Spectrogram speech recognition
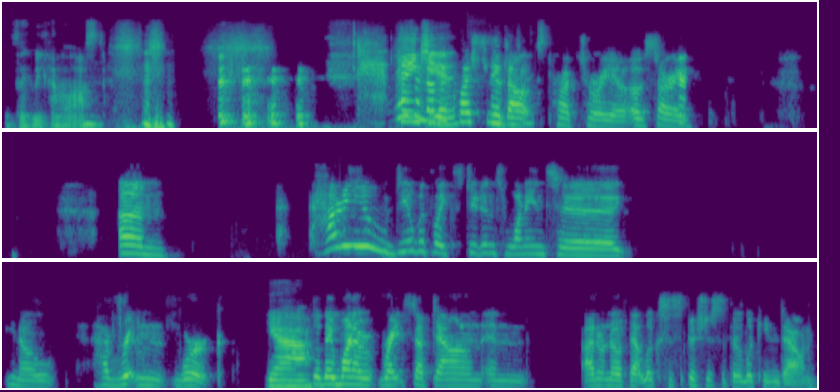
Looks like we kind of lost. Thank I have another you. question Thank about you. Proctorio. Oh, sorry. Um, how do you deal with like students wanting to, you know, have written work? Yeah. So they want to write stuff down, and I don't know if that looks suspicious if they're looking down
